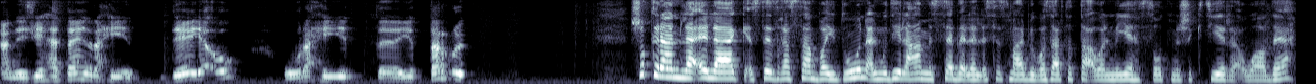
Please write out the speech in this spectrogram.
يعني جهتين رح يتضايقوا ورح يضطروا شكرا لك أستاذ غسان بيضون المدير العام السابق للاستثمار بوزارة الطاقة والمياه. الصوت مش كتير واضح.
